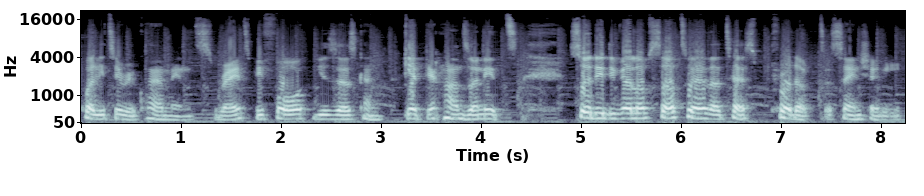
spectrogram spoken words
quality requirements, right? Before users can get their hands on it. So they develop software that tests products essentially.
